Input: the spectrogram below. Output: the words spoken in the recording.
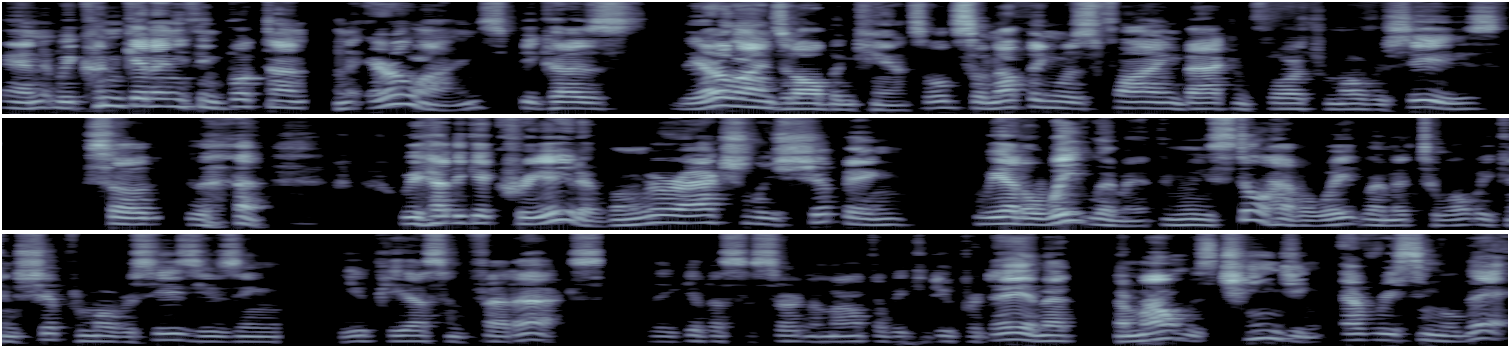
And we couldn't get anything booked on airlines because the airlines had all been canceled. So nothing was flying back and forth from overseas. So we had to get creative. When we were actually shipping, we had a weight limit, and we still have a weight limit to what we can ship from overseas using UPS and FedEx. They give us a certain amount that we could do per day, and that amount was changing every single day.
